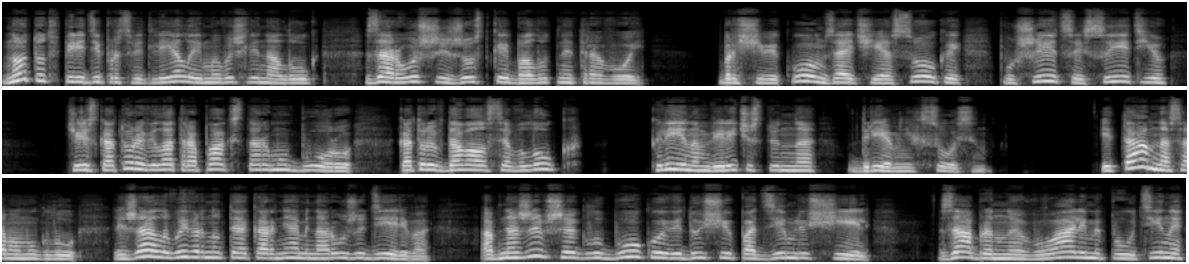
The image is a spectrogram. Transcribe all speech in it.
Но тут впереди просветлело, и мы вышли на луг, заросший жесткой болотной травой, борщевиком, зайчьей осокой, пушицей, сытью, через который вела тропа к старому бору, который вдавался в луг клином величественно древних сосен. И там, на самом углу, лежало вывернутое корнями наружу дерево, обнажившая глубокую, ведущую под землю щель, забранную вуалями паутины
